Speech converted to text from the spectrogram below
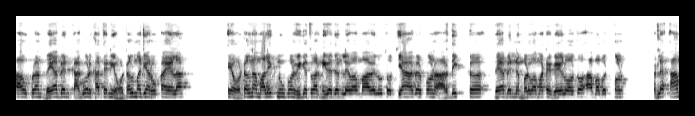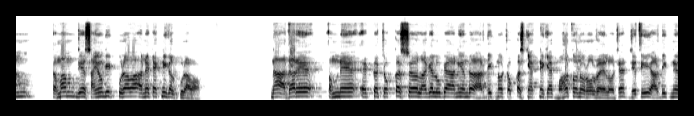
આ ઉપરાંત દયાબેન કાગોડ ખાતેની હોટલમાં જ્યાં રોકાયેલા, એ હોટલના માલિકનું પણ વિગતવાર નિવેદન લેવામાં આવેલું. તો ત્યાં આગળ પણ હાર્દિક દયાબેનને મળવા માટે ગયેલો હતો. આ બાબત પણ એટલે આમ તમામ જે સાયોગિક પુરાવા અને ટેકનિકલ પુરાવાઓ, ના આધારે અમને એક ચોક્કસ લાગેલું કે આની અંદર હાર્દિકનો ચોક્કસ ક્યાંક ને ક્યાંક મહત્વનો રોલ રહેલો છે, જેથી હાર્દિકને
